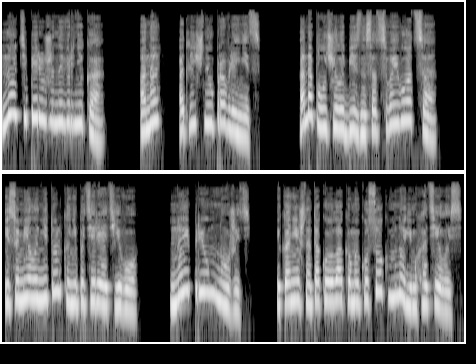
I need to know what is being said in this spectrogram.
Но теперь уже наверняка. Она — отличный управленец. Она получила бизнес от своего отца и сумела не только не потерять его, но и приумножить. И, конечно, такой лакомый кусок многим хотелось.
